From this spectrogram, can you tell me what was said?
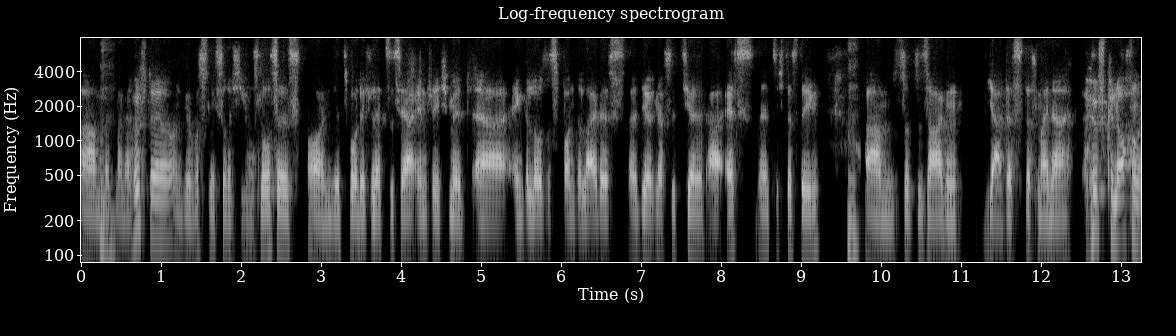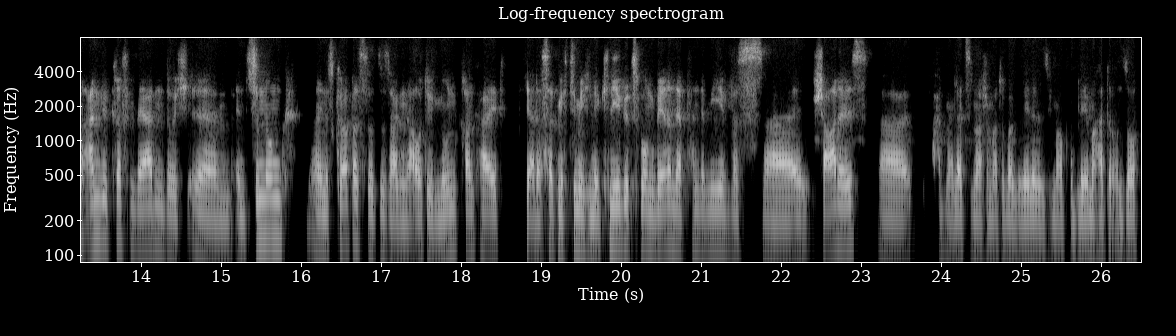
ähm, mit mhm. meiner Hüfte und wir wussten nicht so richtig, was los ist. Und jetzt wurde ich letztes Jahr endlich mit äh, Ankylosing Spondylitis äh, diagnostiziert. AS nennt sich das Ding. Mhm. Ähm, sozusagen ja, dass, dass meine Hüftknochen angegriffen werden durch ähm, Entzündung eines Körpers, sozusagen eine Autoimmunkrankheit. Ja, das hat mich ziemlich in die Knie gezwungen während der Pandemie, was äh, schade ist. Äh, hat man letztes Mal schon mal drüber geredet, dass ich mal Probleme hatte und so.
